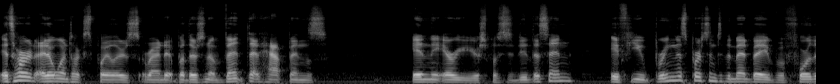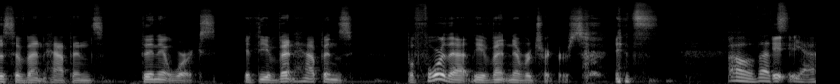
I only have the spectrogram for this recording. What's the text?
It's hard. I don't want to talk spoilers around it, but there's an event that happens in the area you're supposed to do this in if you bring this person to the medbay before this event happens, then it works. If the event happens before that, the event never triggers. it's oh, that's it, yeah.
